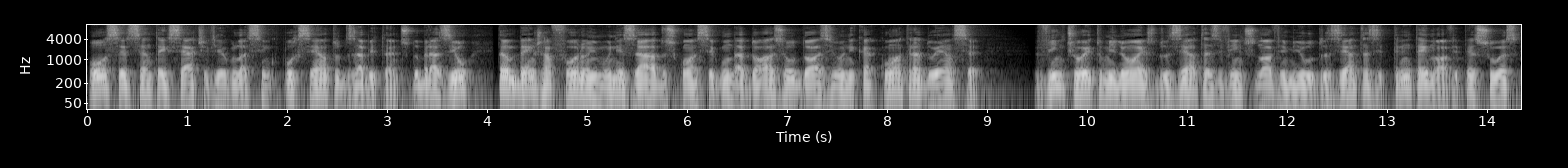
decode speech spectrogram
ou 67,5% dos habitantes do Brasil, também já foram imunizados com a segunda dose ou dose única contra a doença. 28.229.239 pessoas,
